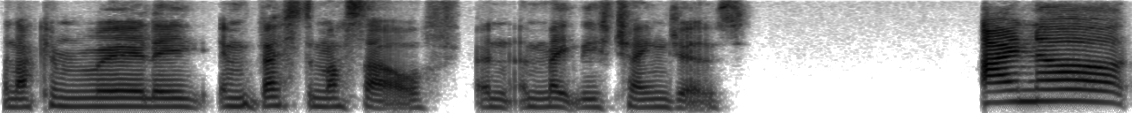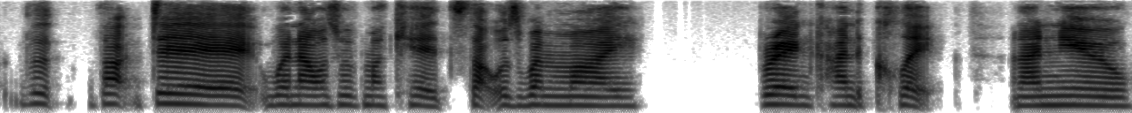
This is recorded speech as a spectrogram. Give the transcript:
and i can really invest in myself and, and make these changes? I know that that day when I was with my kids, that was when my brain kind of clicked and I knew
